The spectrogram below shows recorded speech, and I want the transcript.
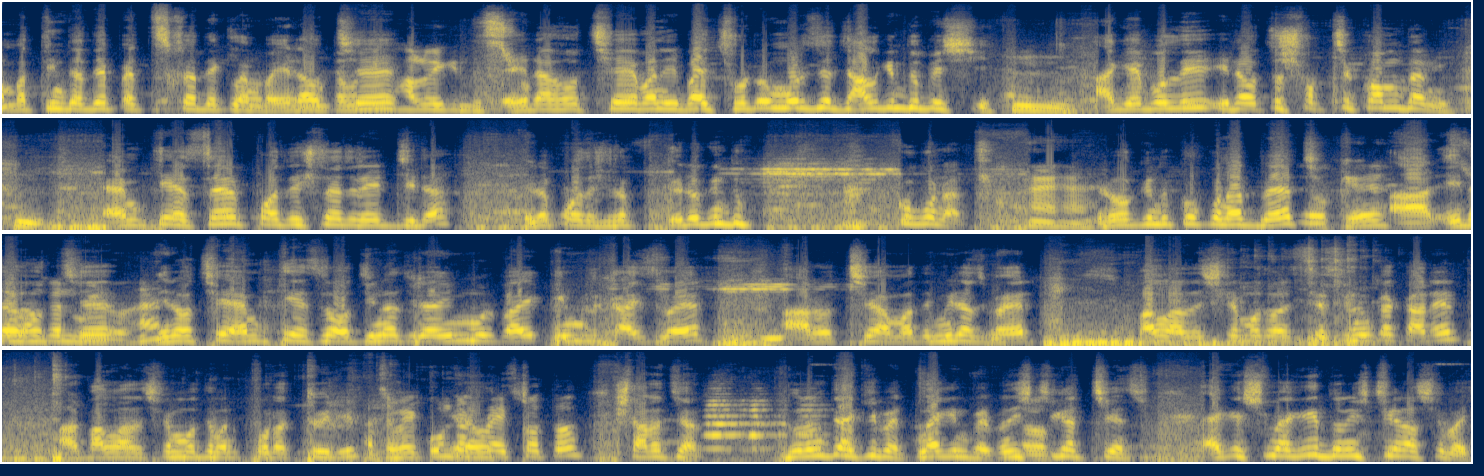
আমার তিনটা দিয়ে দেখলাম ভাই। এটা হচ্ছে ভালোই কিন্তু এটা হচ্ছে মানে ভাই ছোট মরিচের জাল কিন্তু বেশি। আগে বলি এটা হচ্ছে সবচেয়ে কম দামি। এম কে এস এর পঁয়ত্রিশ হাজার রেট যেটা এটা পঁয়ত্রিশ এটা কিন্তু কোকোনাট হ্যাঁ হ্যাঁ। এটাও কিন্তু কোকোনাট ব্যাট Okay. আর এটা হচ্ছে হ্যাঁ? এটা হচ্ছে এম কে এস অরিজিনাল যেটা ইমুল ভাই ইমুল কাইস ভাইয়ের। আর হচ্ছে আমাদের মিরাজ ভাইয়ের। বাংলাদেশের মধ্যে মানে শ্রীলঙ্কা কারের আর বাংলাদেশের মধ্যে মানে প্রোডাক্ট তৈরি আচ্ছা ভাই কোনটার এটা প্রাইস কত? সাড়ে চার। ধরুন একই ব্যাট নাগিন ব্যাট মানে. স্টিকার চেঞ্জ এক এক সময় একই ধরুন স্টিকার আসে ভাই।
